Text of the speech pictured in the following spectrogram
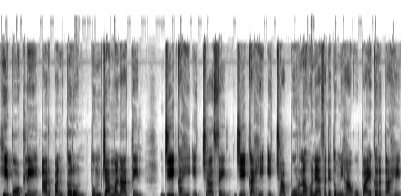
ही पोटली अर्पण करून तुमच्या मनातील जी काही इच्छा असेल जी काही इच्छा पूर्ण होण्यासाठी तुम्ही हा उपाय करत आहे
